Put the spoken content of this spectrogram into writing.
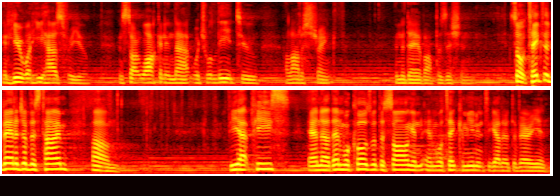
and hear what He has for you and start walking in that, which will lead to a lot of strength in the day of opposition. So, take advantage of this time. Um, be at peace. And uh, then we'll close with the song and, and we'll take communion together at the very end.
